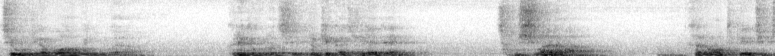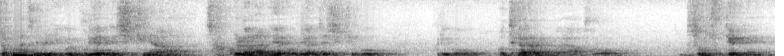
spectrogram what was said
지금 우리가 뭐 하고 있는 거야? 그래도 그렇지 이렇게까지 해야 돼? 참 심하다. 어, 그 사람 어떻게 직접 하지 왜 이걸 우리한테 시키냐? 참 곤란한 일을 우리한테 시키고 그리고 어떻게 하라는 거야 앞으로 무서워 죽겠네.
